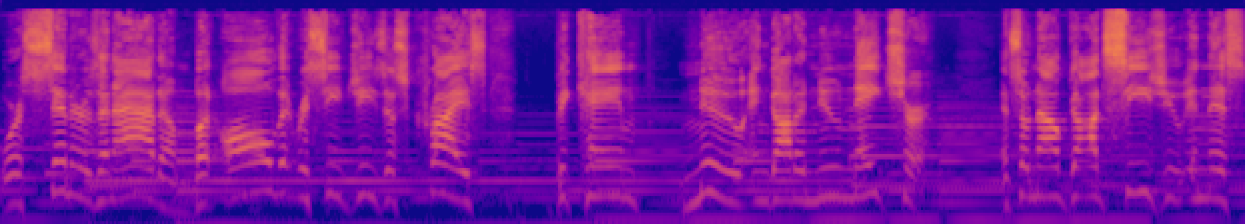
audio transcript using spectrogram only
were sinners in Adam, but all that received Jesus Christ became new and got a new nature. And so now God sees you in this,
